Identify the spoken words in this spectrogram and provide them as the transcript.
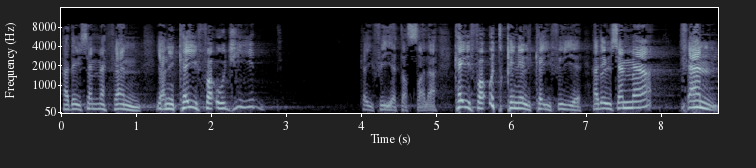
هذا يسمى فن. يعني كيف أجيد كيفية الصلاة؟ كيف أتقن الكيفية؟ هذا يسمى فن.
